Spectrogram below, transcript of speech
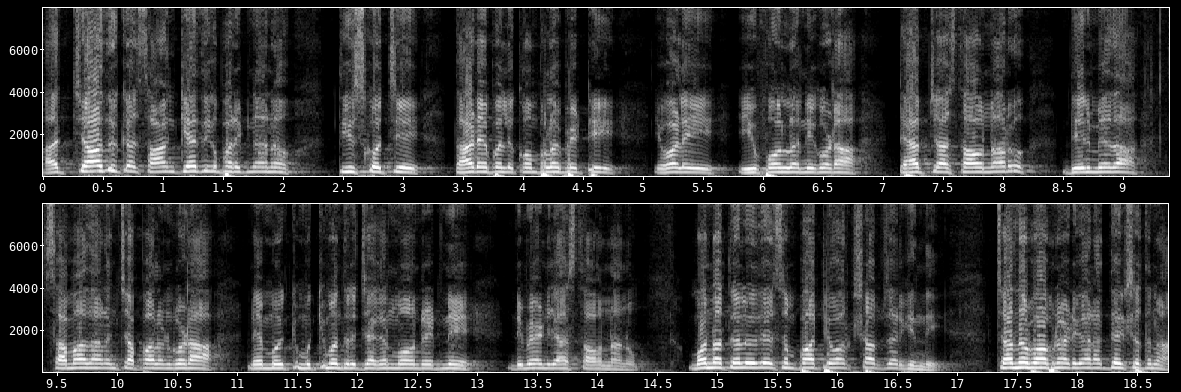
అత్యాధిక సాంకేతిక పరిజ్ఞానం తీసుకొచ్చి తాడేపల్లి కొంపలో పెట్టి ఇవాళ ఈ- ఈ ఫోన్లన్నీ కూడా ట్యాప్ చేస్తూ ఉన్నారు. దీని మీద సమాధానం చెప్పాలని కూడా నేను ముఖ్య ముఖ్యమంత్రి జగన్మోహన్ రెడ్డిని డిమాండ్ చేస్తూ ఉన్నాను. మొన్న తెలుగుదేశం పార్టీ వర్క్షాప్ జరిగింది. చంద్రబాబు నాయుడు గారి అధ్యక్షతన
